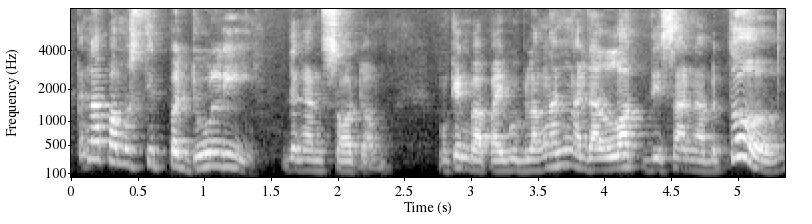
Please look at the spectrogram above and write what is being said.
Kenapa mesti peduli dengan Sodom? Mungkin Bapak Ibu bilang, kan ada Lot di sana. Betul.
